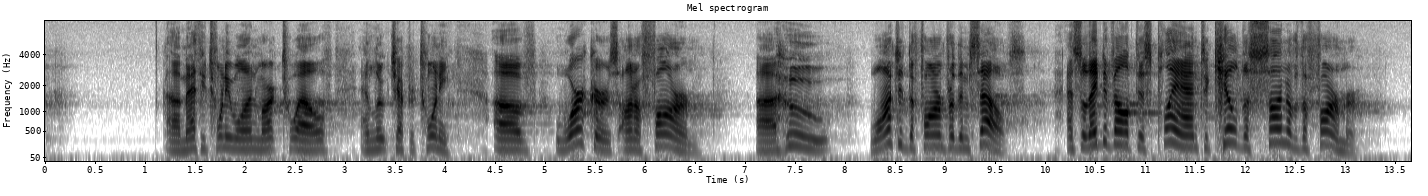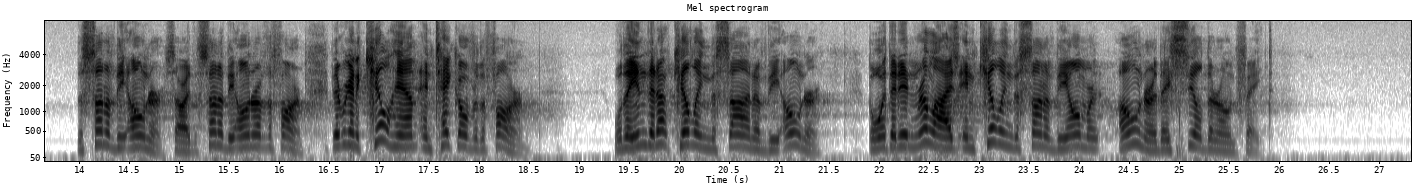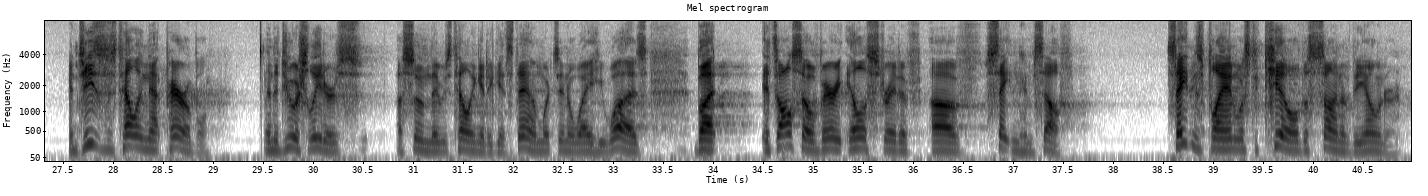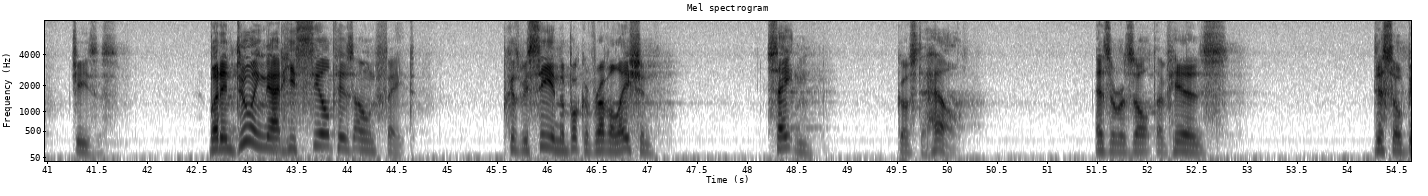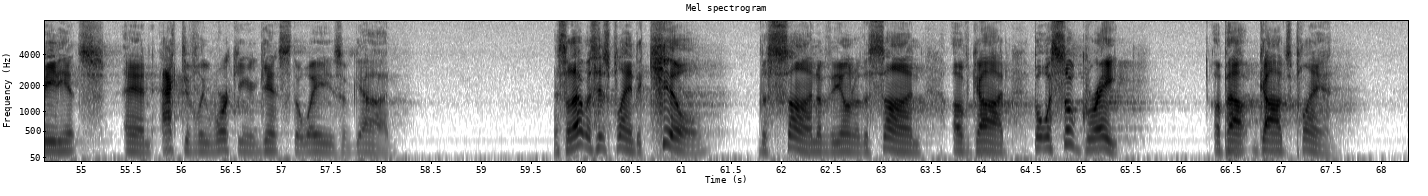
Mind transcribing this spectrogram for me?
Uh, Matthew 21, Mark 12, and Luke chapter 20 of workers on a farm uh, who wanted the farm for themselves. And so they developed this plan to kill the son of the farmer, the son of the owner, sorry, the son of the owner of the farm. They were going to kill him and take over the farm. Well, they ended up killing the son of the owner. But what they didn't realize, in killing the son of the owner, they sealed their own fate. And Jesus is telling that parable. And the Jewish leaders assumed they was telling it against them, which in a way he was. But it's also very illustrative of Satan himself. Satan's plan was to kill the son of the owner, Jesus. But in doing that, he sealed his own fate. Because we see in the book of Revelation, Satan goes to hell as a result of his disobedience and actively working against the ways of God. And so that was his plan to kill the son of the owner, the son of God. But what's so great about God's plan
